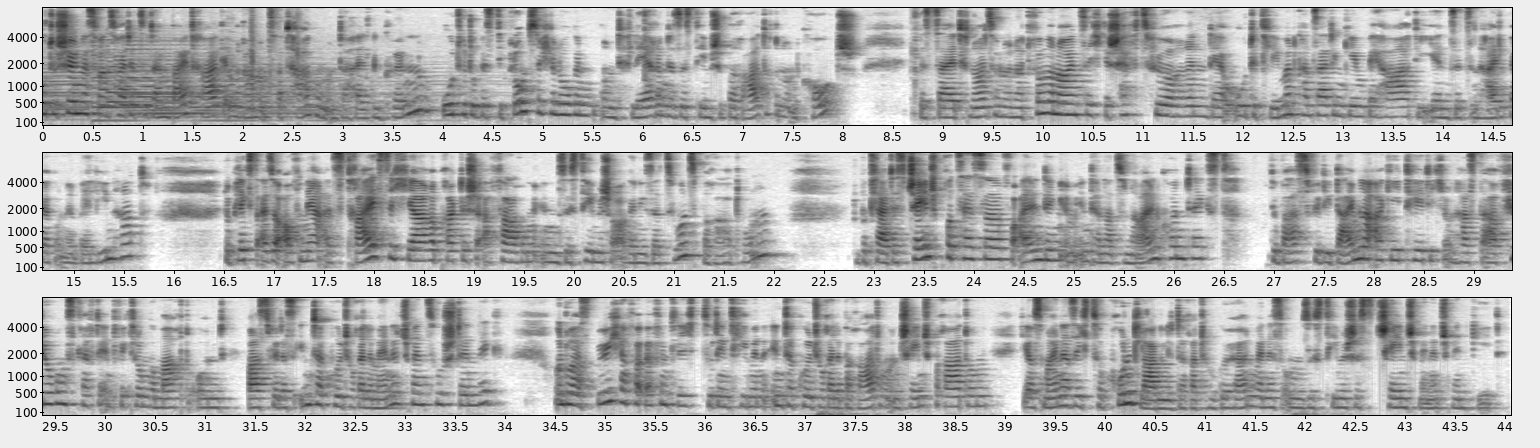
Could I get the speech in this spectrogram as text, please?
Ute, schön, dass wir uns heute zu deinem Beitrag im Rahmen unserer Tagung unterhalten können. Ute, du bist Diplompsychologin und lehrende systemische Beraterin und Coach. Bist seit 1995 Geschäftsführerin der Ute Clement Consulting GmbH, die ihren Sitz in Heidelberg und in Berlin hat. Du blickst also auf mehr als 30 Jahre praktische Erfahrung in systemischer Organisationsberatung. Du begleitest Change-Prozesse, vor allen Dingen im internationalen Kontext. Du warst für die Daimler AG tätig und hast da Führungskräfteentwicklung gemacht und warst für das interkulturelle Management zuständig. Und du hast Bücher veröffentlicht zu den Themen interkulturelle Beratung und Change-Beratung, die aus meiner Sicht zur Grundlagenliteratur gehören, wenn es um systemisches Change-Management geht.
